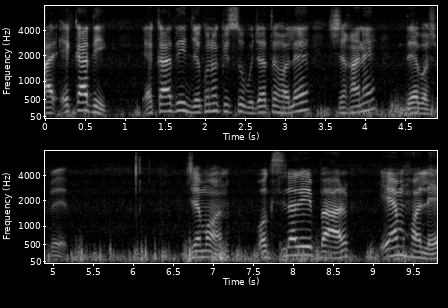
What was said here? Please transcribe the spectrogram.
আর একাধিক একাধিক যে কোনো কিছু বোঝাতে হলে সেখানে দে বসবে যেমন অক্সিলারি বার্ব এম হলে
